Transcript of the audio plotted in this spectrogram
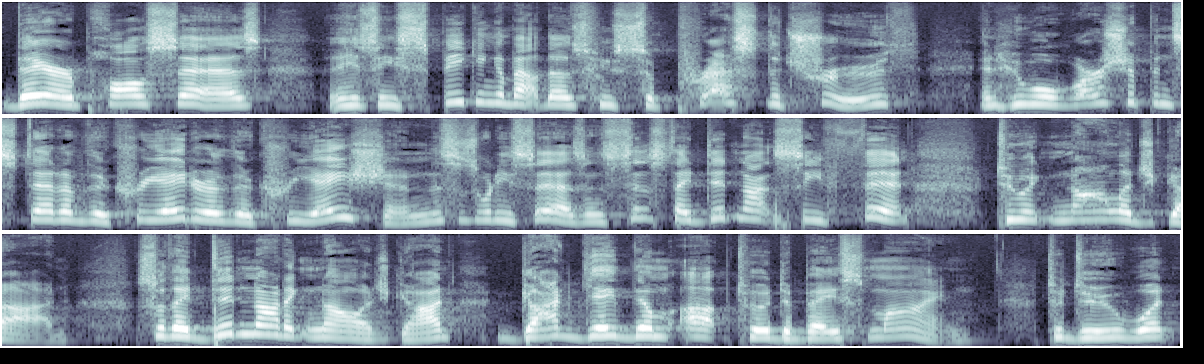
there Paul says, is he's speaking about those who suppress the truth and who will worship instead of the creator of the creation. This is what he says. And since they did not see fit to acknowledge God, so they did not acknowledge God, God gave them up to a debased mind to do what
